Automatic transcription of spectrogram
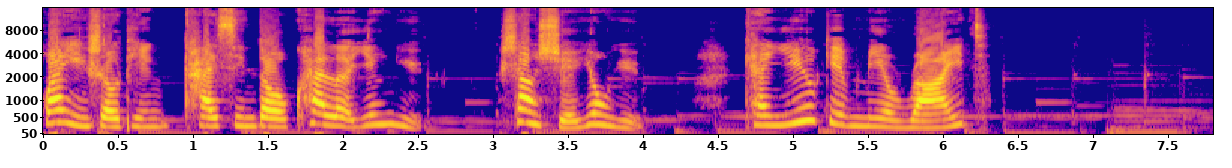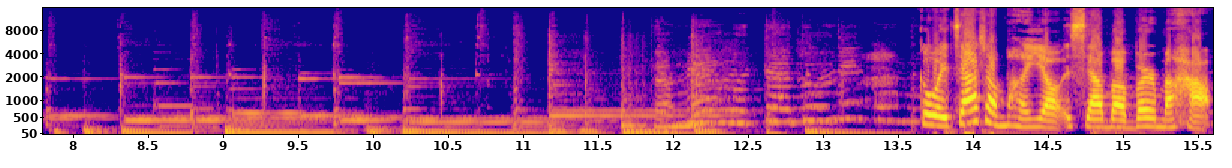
欢迎收听开心豆快乐英语上学用语。Can you give me a ride？各位家长朋友、小宝贝儿们好，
